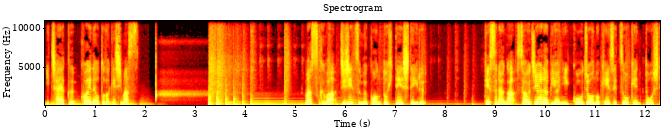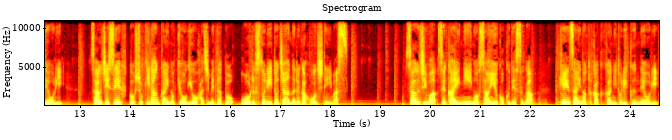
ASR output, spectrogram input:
いち早く声でお届けします。マスクは事実無根と否定している。テスラがサウジアラビアに工場の建設を検討しており、サウジ政府と初期段階の協議を始めたとウォールストリートジャーナルが報じています。サウジは世界2位の産油国ですが、経済の多角化に取り組んでおり、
